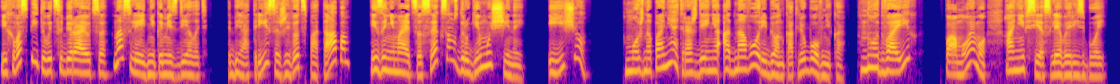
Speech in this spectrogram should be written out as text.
их воспитывать собираются, наследниками сделать. Беатриса живет с Потапом и занимается сексом с другим мужчиной. И еще можно понять рождение одного ребенка от любовника, но двоих? По-моему, они все с левой резьбой.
